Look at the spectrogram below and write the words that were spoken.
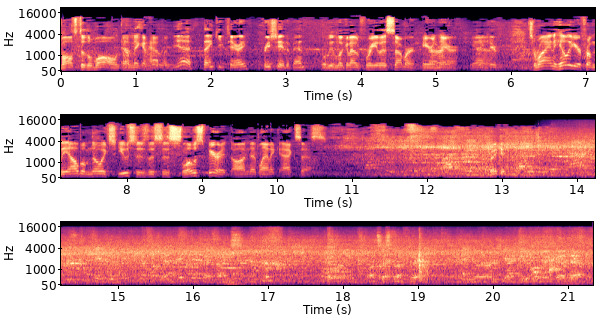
balls to the wall. Got to make it happen. Yeah, thank you, Terry. Appreciate it, man. We'll be looking out for you this summer, here and All right. there. Yeah. Take care. It's Ryan Hillier from the album No Excuses. This is Slow Spirit on Atlantic Axess. Wicked. Lots of stuff there. And, uh, we'll make that happen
